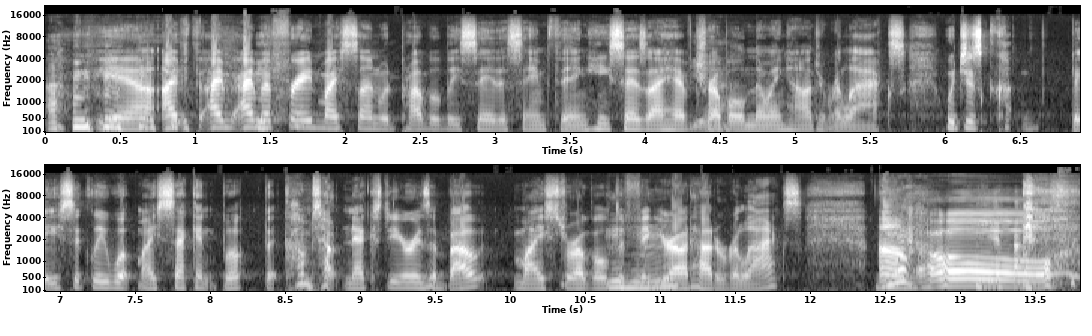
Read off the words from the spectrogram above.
Um, yeah, I, I'm, I'm afraid my son would probably say the same thing. He says I have yeah. trouble knowing how to relax, which is basically what my second book that comes out next year is about my struggle mm-hmm. to figure out how to relax. Um, yeah. Oh,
